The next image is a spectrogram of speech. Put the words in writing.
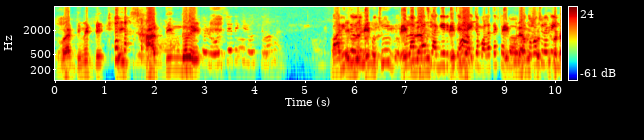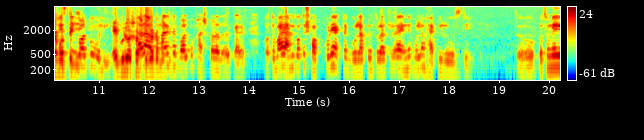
ঘোড়ার ডিমের ডে এই সাত দিন ধরে তো রোজ ডেতে কি রোজ দেওয়া হয়? বাড়িতে ওই এগুলো- জন্য এগুলো- প্রচুর গোলাপ গাছ আমি- লাগিয়ে রেখেছে। হ্যাঁ এটা বলাতে একটা গত বছর একটা ইন্টারেস্টিং গল্প বলি। এগুলো সত্যি কথা তোমার একটা গল্প ফাঁস করা দরকার। গতবার আমি কত শখ করে একটা গোলাপের তোড়া টোড়া এনে বললাম হ্যাপি রোজ ডে তো প্রথমেই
